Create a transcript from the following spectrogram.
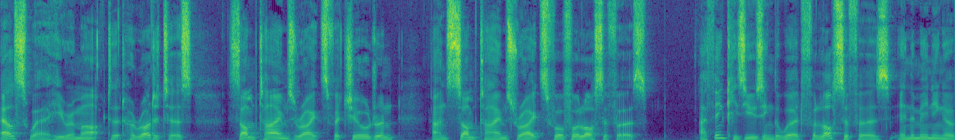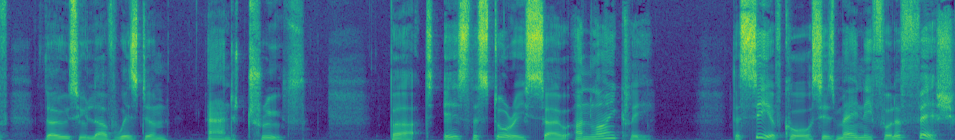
Elsewhere, he remarked that Herodotus sometimes writes for children and sometimes writes for philosophers. I think he's using the word philosophers in the meaning of those who love wisdom and truth. But is the story so unlikely? The sea, of course, is mainly full of fish,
